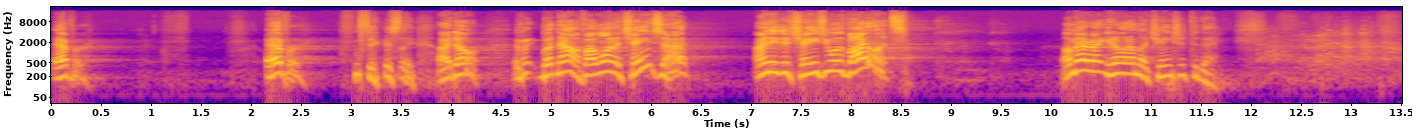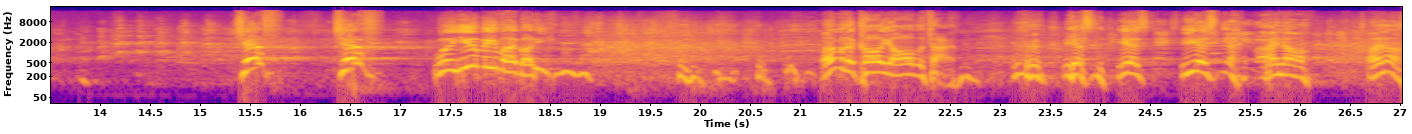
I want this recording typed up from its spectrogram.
ever. Ever. Seriously, I don't. But now, if I want to change that, I need to change it with violence. I'm right, you know what? I'm going to change it today. Jeff, Jeff, will you be my buddy? I'm going to call you all the time. yes, yes, yes. I know, I know,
